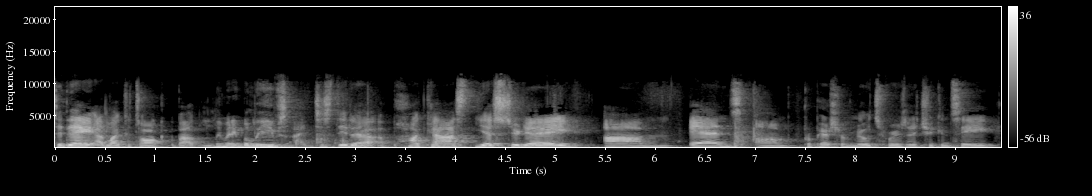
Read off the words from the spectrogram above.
Today, I'd like to talk about limiting beliefs. I just did a, a podcast yesterday um, and um, prepared some notes for it that you can see.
